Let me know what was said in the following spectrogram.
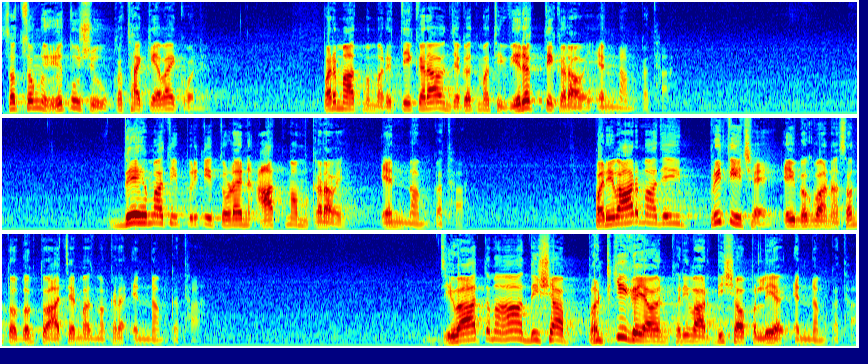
સત્સંગનો હેતુ શું? કથા કહેવાય કોને? પરમાત્મામાં રીતિ કરાવે જગતમાંથી વિરક્તિ કરાવે એનું નામ કથા. દેહમાંથી પ્રીતિ તોડાઈને આત્મામાં કરાવે એનું નામ કથા. પરિવારમાં જે પ્રીતિ છે, એ ભગવાનના સંતો, ભક્તો આચાર્યમાં કરે એનું નામ કથા. જીવાત્મા દિશા ભટકી ગયા હોય ફરીવાર દિશા ઉપર લે એનું નામ કથા.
